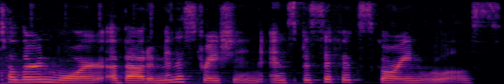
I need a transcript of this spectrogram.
to learn more about administration and specific scoring rules.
